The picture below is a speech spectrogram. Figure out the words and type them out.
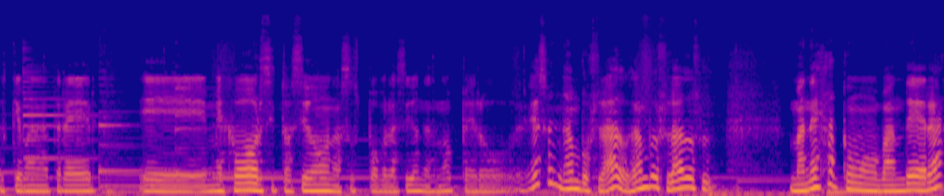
los que van a traer eh, mejor situación a sus poblaciones, ¿no? Pero eso en ambos lados, ambos lados maneja como bandera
